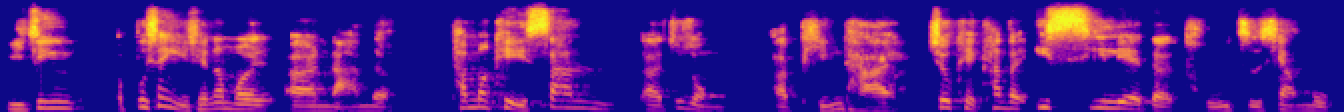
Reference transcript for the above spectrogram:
已经不像以前那么啊难的。他们可以上啊这种啊平台，就可以看到一系列的投资项目。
